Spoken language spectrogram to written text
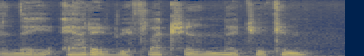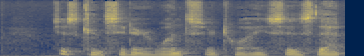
And the added reflection that you can just consider once or twice is that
